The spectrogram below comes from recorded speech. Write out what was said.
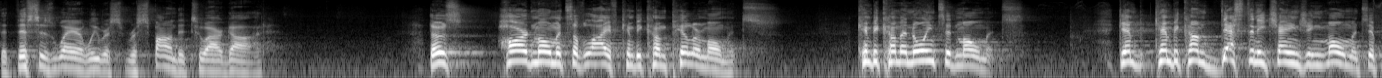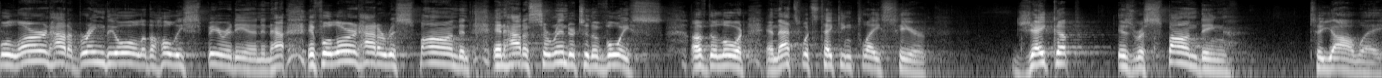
that this is where we res- responded to our God. Those hard moments of life can become pillar moments, can become anointed moments can, can become destiny changing moments if we'll learn how to bring the oil of the Holy Spirit in and how, if we'll learn how to respond and, and how to surrender to the voice of the Lord. And that's what's taking place here. Jacob is responding to Yahweh.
